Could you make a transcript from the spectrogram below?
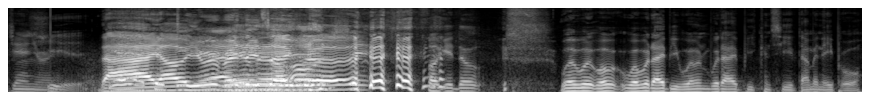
January. Shit. Ah, it could yo, be. you were Yeah, birthday yeah, sex, bro. bro. Fucking dope. What would what, what would I be? When would I be conceived? I'm in April.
